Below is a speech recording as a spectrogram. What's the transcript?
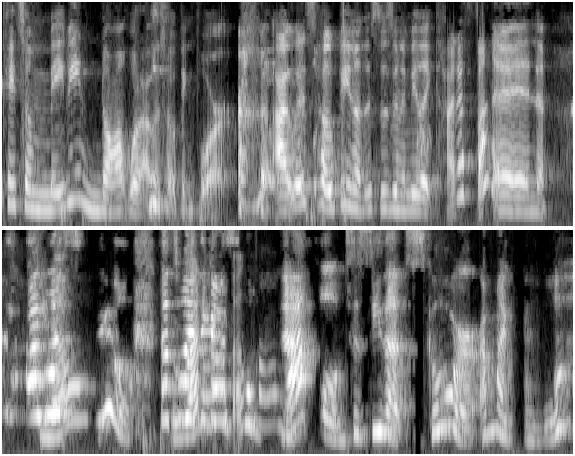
Okay, so maybe not what I was hoping for. I was hoping that this was going to be like kind of fun. I You was too. That's why I think I was so Oklahoma. baffled to see that score. I'm like, what?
